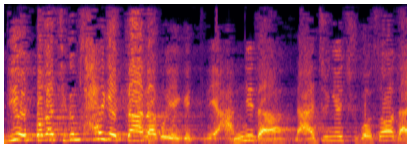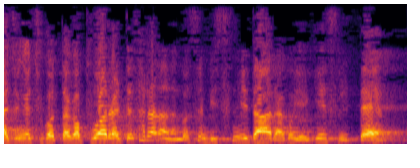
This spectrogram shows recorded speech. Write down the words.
네 오빠가 지금 살겠다라고 얘기했더니 압니다. 나중에 죽어서 나중에 죽었다가 부활할 때 살아나는 것을 믿습니다라고 얘기했을 때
